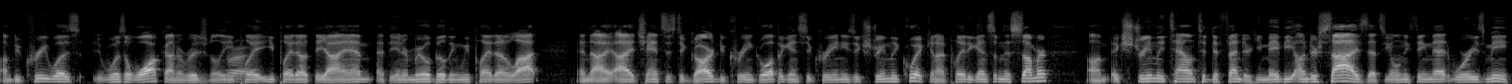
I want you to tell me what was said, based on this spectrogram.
Um, Ducree was was a walk on originally. He Right. played he played out the IM at the intramural building. We played out a lot, and I, I had chances to guard Ducree and go up against Ducree, and he's extremely quick. And I played against him this summer. Um, extremely talented defender. He may be undersized. That's the only thing that worries me.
